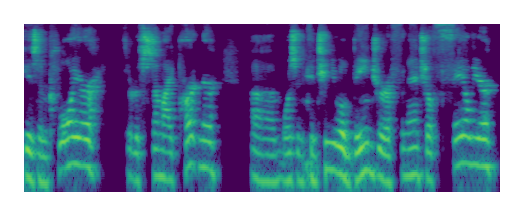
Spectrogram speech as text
his employer, sort of semi partner, uh, was in continual danger of financial failure,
